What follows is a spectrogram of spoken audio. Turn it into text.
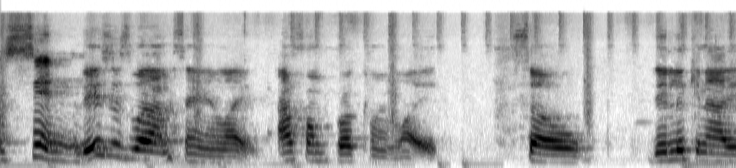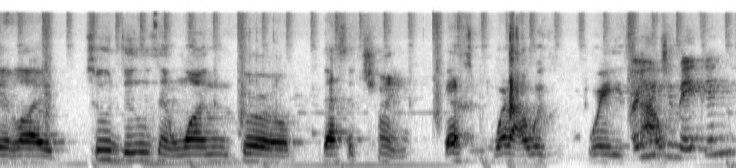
a sin. This is what I'm saying. Like, I'm from Brooklyn. Like, so they're looking at it like two dudes and one girl. That's a train. That's what I was raised. Are you out. Jamaican?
